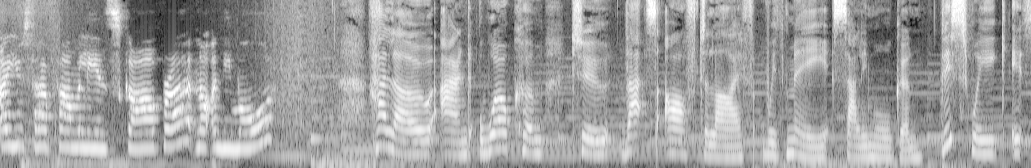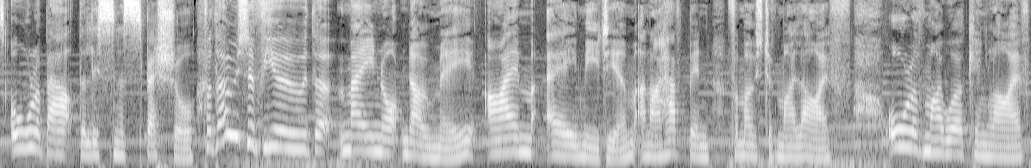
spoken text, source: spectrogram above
I used to have family in Scarborough, not anymore. Hello, and welcome to That's Afterlife with me, Sally Morgan. This week it's all about the listener's special. For those of you that may not know me, I'm a medium and I have been for most of my life. All of my working life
